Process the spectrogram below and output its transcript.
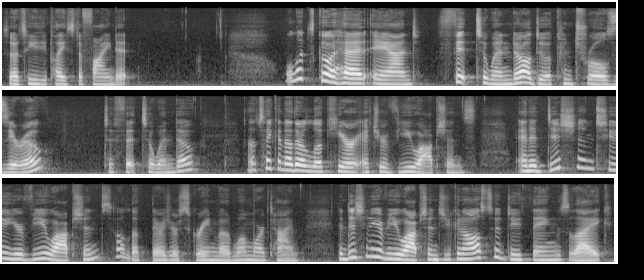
So it's an easy place to find it. Well, let's go ahead and fit to window. I'll do a control zero to fit to window. let's take another look here at your view options. In addition to your view options, oh look, there's your screen mode one more time. In addition to your view options, you can also do things like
